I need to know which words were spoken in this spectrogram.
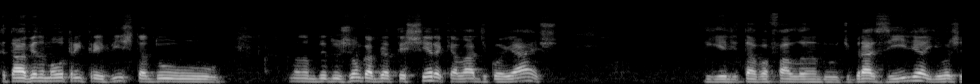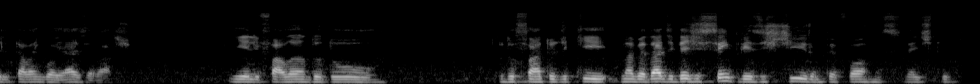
eu estava vendo uma outra entrevista do, é nome dele, do João Gabriel Teixeira, que é lá de Goiás, e ele estava falando de Brasília, e hoje ele está lá em Goiás, eu acho, e ele falando do, do fato de que, na verdade, desde sempre existiram performances, né, estudos.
